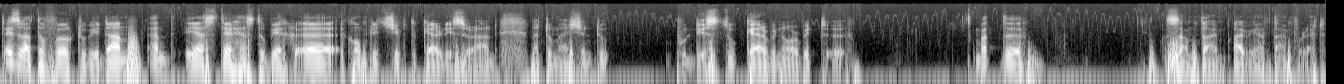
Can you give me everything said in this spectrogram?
there's a lot of work to be done and yes there has to be a, uh, a complete ship to carry this around not to mention to put this to Kerbin orbit uh, but the sometime I will have time for that.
